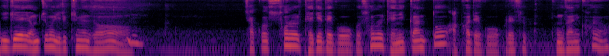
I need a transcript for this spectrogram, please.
이게 염증을 일으키면서 음. 자꾸 손을 대게 되고 그 손을 대니까 또 악화되고 그래서 공산이 커요.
